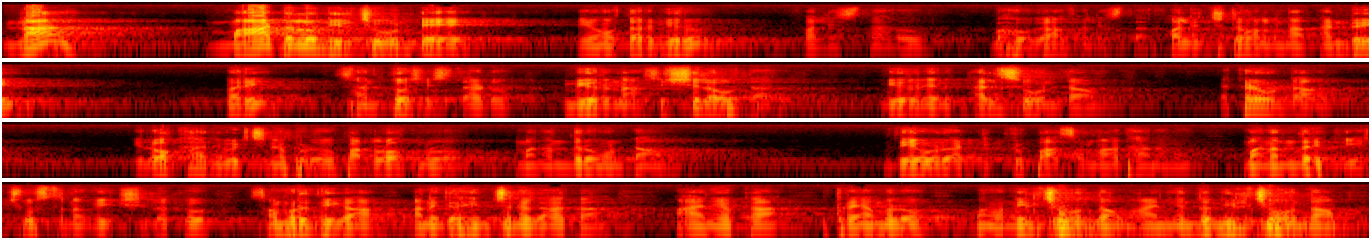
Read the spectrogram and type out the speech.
నా మాటలు నిలిచి ఉంటే ఏమవుతారు మీరు? ఫలిస్తారు. బహుగా ఫలిస్తారు. ఫలించడం వల్ల నా తండ్రి మరి సంతోషిస్తాడు. మీరు నా శిష్యులు అవుతారు మీరు నేను కలిసి ఉంటాం. ఎక్కడ ఉంటాం? ఈ లోకాన్ని విడిచినప్పుడు పరలోకంలో మనందరం ఉంటాం. దేవుడు అట్టి కృపా సమాధానము మనందరికీ చూస్తున్న వీక్షకులకు సమృద్ధిగా అనుగ్రహించునుగాక. ఆయన యొక్క ప్రేమలో మనం నిలిచి ఉందాం. ఆయన ఎందు నిలిచి ఉందాం.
